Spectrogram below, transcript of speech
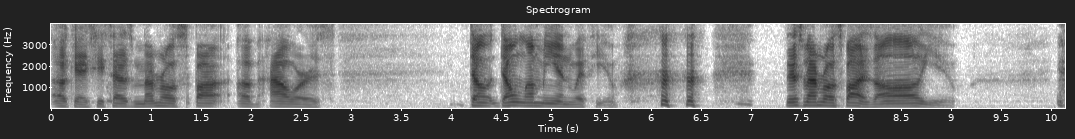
Okay, she says memorable spot of ours. Don't don't lump me in with you. this memorable spot is all you.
